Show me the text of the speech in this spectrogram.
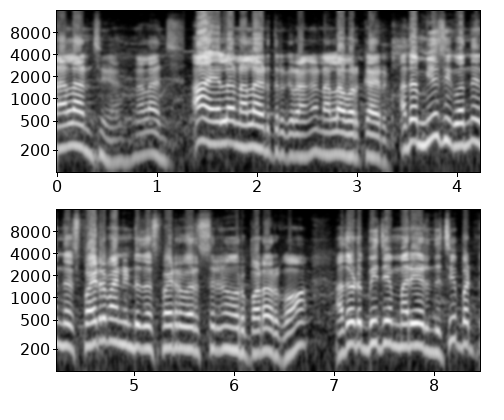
நல்லா இருந்துச்சுங்க நல்லா இருந்துச்சு. ஆ எல்லாம் நல்லா எடுத்துருக்குறாங்க நல்லா ஒர்க் ஆயிருக்கு அதான் மியூசிக் வந்து இந்த ஸ்பைடர்மேன் இன்டு த ஸ்பைடர் வர்ஸ்னு ஒரு படம் இருக்கும். அதோட பிஜிஎம் மாதிரியே இருந்துச்சு பட்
